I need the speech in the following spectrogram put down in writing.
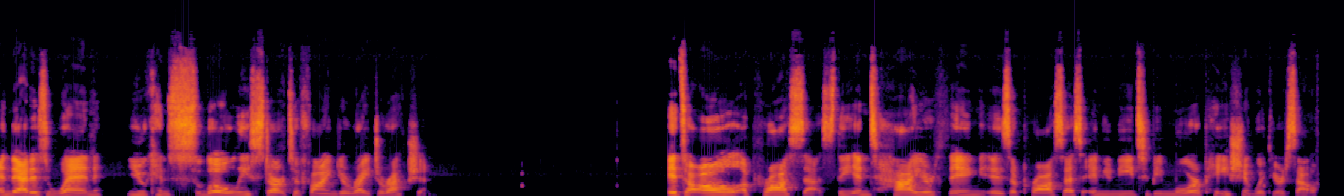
And that is when you can slowly start to find your right direction. It's all a process. The entire thing is a process, and you need to be more patient with yourself.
